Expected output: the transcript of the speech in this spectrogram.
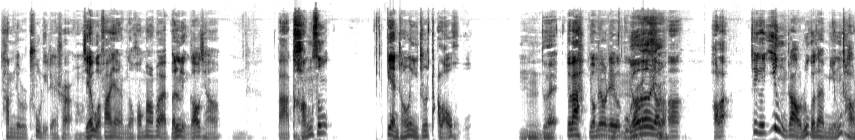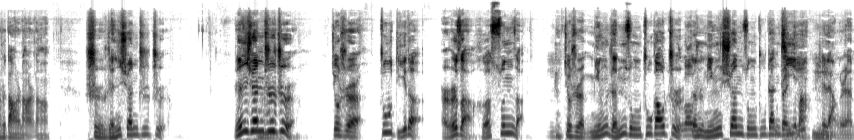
他们就是处理这事儿，嗯结果发现什么呢？黄袍怪本领高强，把唐僧变成了一只大老虎，嗯，对，对吧？有没有这个故事？有有有，啊，好了，这个映照如果在明朝是到哪儿呢？是仁宣之治。仁宣之治就是朱棣的儿子和孙子，嗯 就是明仁宗朱高炽跟明宣宗朱瞻基嘛，这两个人。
